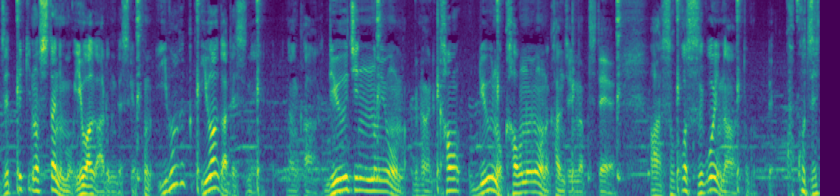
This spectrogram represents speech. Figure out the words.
絶壁の下にも岩があるんですけどこの岩岩がですねなんか竜神のようななんか顔竜の顔のような感じになっててあそこすごいなと思ってここ絶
